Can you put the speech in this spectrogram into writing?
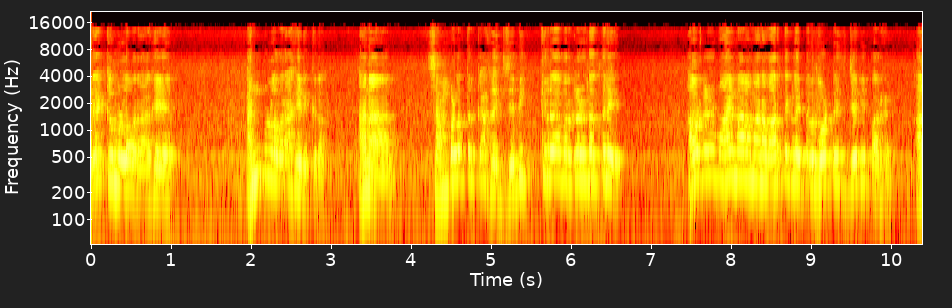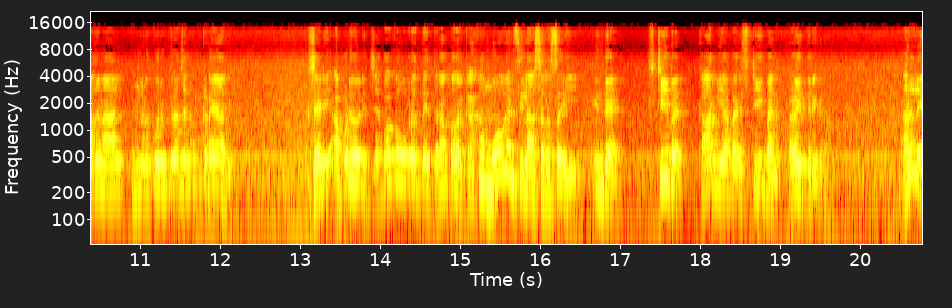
இரக்கமுள்ளவராக அன்புள்ளவராக இருக்கிறார். ஆனால் சம்பளத்திற்காக ஜெபிக்கிறவர்களிடத்திலே அவர்கள் வாய்மாலமான வார்த்தைகளை போட்டு ஜெபிப்பார்கள். அதனால் உங்களுக்கு ஒரு பிரயோஜனம் கிடையாது. சரி அப்படி ஒரு ஜபகோபுரத்தை திறப்பதற்காக மோகன் சிலாசரசை இந்த ஸ்டீபன் கார் வியாபாரி ஸ்டீபன் அழைத்திருக்கிறான் அதில்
